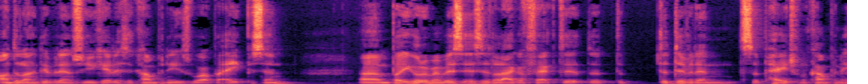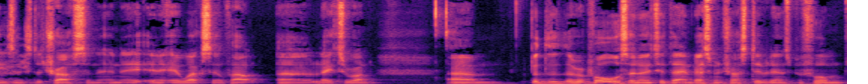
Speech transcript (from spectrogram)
underlying dividends for UK listed companies were up by 8%. Um, but you've got to remember, it's, it's a lag effect. The, the, the, the, dividends are paid from companies into the trust and, and it, it, works itself out uh, later on. Um, but the, the, report also noted that investment trust dividends performed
